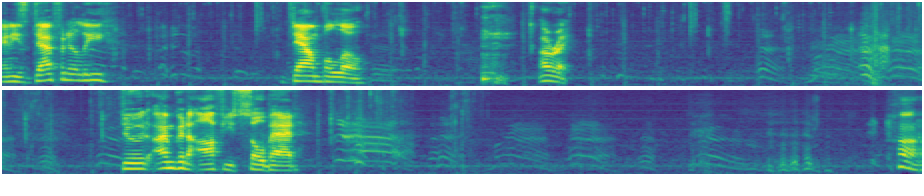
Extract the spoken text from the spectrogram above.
And he's definitely down below. Alright. Dude, I'm gonna off you so bad. Huh.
